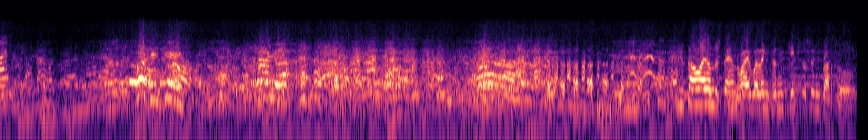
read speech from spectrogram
nice. Party, James. now I understand why Wellington keeps us in Brussels.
